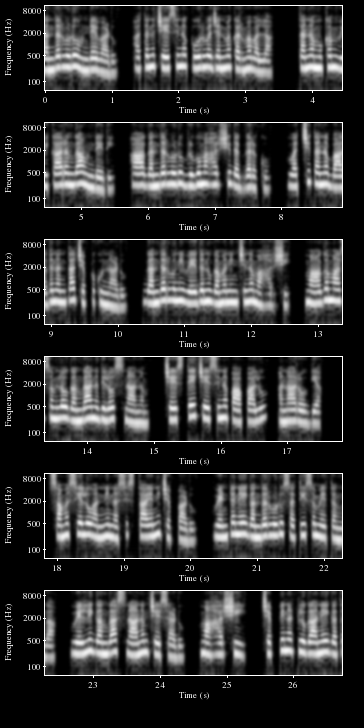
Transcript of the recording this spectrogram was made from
గంధర్వుడు ఉండేవాడు. అతను చేసిన పూర్వజన్మ కర్మ వల్ల తన ముఖం వికారంగా ఉండేది. ఆ గంధర్వుడు భృగుమహర్షి దగ్గరకు వచ్చి తన బాధనంతా చెప్పుకున్నాడు. గంధర్వుని వేదను గమనించిన మహర్షి మాఘమాసంలో గంగానదిలో స్నానం చేస్తే చేసిన పాపాలు అనారోగ్య సమస్యలు అన్ని నశిస్తాయని చెప్పాడు. వెంటనే గంధర్వుడు సతీసమేతంగా వెళ్ళి గంగా స్నానం చేశాడు. మహర్షి చెప్పినట్లుగానే గత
